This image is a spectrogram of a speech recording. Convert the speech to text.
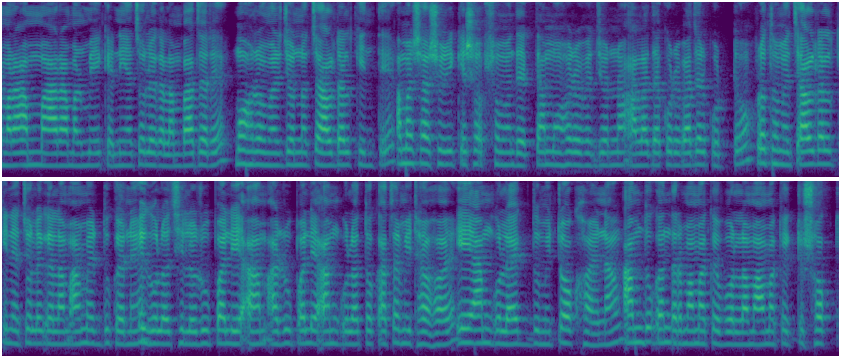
আমার আম্মা আর আমার মেয়েকে নিয়ে চলে গেলাম বাজারে, মহরমের জন্য চাল ডাল কিনতে। আমার শাশুড়িকে সবসময় দেখতাম মহরমের জন্য আলাদা করে বাজার করতো। প্রথমে চাল ডাল কিনে চলে গেলাম আমের দোকানে। এগুলো ছিল রূপালী আম, আর রূপালী আমগুলা তো কাঁচা মিঠা হয়। এই আমগুলো একদমই টক হয় না। আম দোকানদার মামাকে বললাম, আমাকে একটু শক্ত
